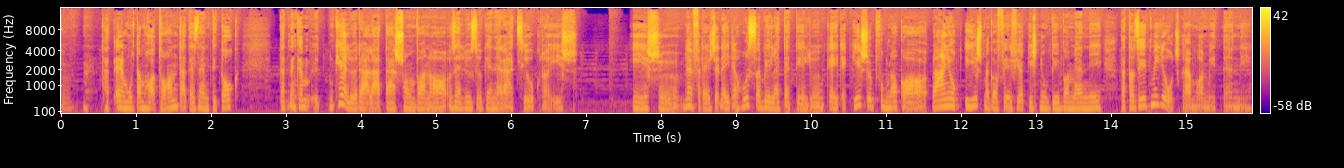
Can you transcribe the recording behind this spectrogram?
ö, hát elmúltam 60, tehát ez nem titok, tehát nekem kellő rálátásom van az előző generációkra is. És ne felejtsd el, egyre hosszabb életet élünk, egyre később fognak a lányok is, meg a férfiak is nyugdíjba menni. Tehát azért még jócskán van mit tenni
